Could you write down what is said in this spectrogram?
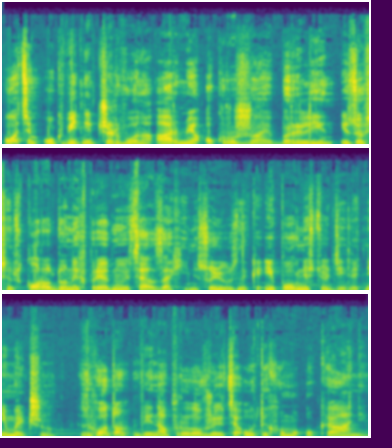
Потім у квітні Червона армія окружає Берлін, і зовсім скоро до них приєднуються західні союзники і повністю ділять Німеччину. Згодом війна продовжується у Тихому океані,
